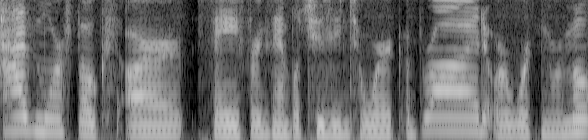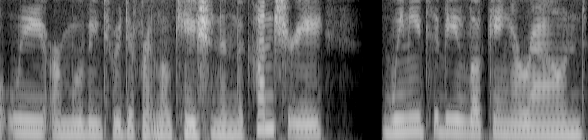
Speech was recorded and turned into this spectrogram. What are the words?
as more folks are, say, for example, choosing to work abroad or working remotely or moving to a different location in the country, we need to be looking around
